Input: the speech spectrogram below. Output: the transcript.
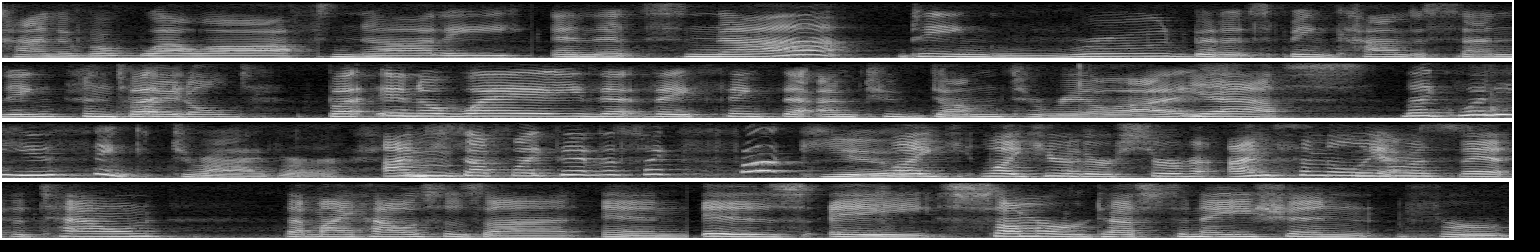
kind of a well off, snotty, and it's not being rude, but it's being condescending. Entitled. But, in a way that they think that I'm too dumb to realize. yes. Like, what do you think, driver? I'm- and stuff like that. And it's like, fuck you. Like like you're their servant. I'm familiar Yes. with that. The town that my house is on in is a summer destination for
